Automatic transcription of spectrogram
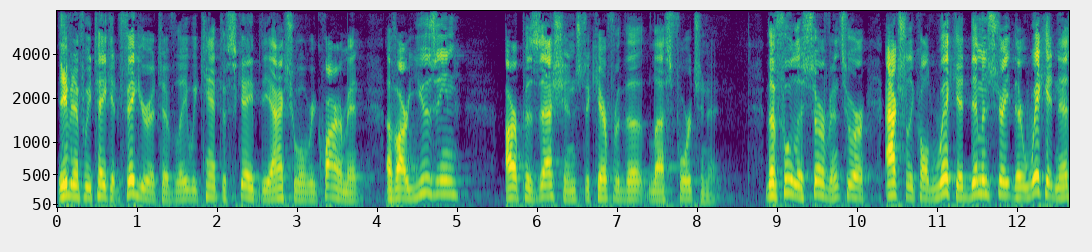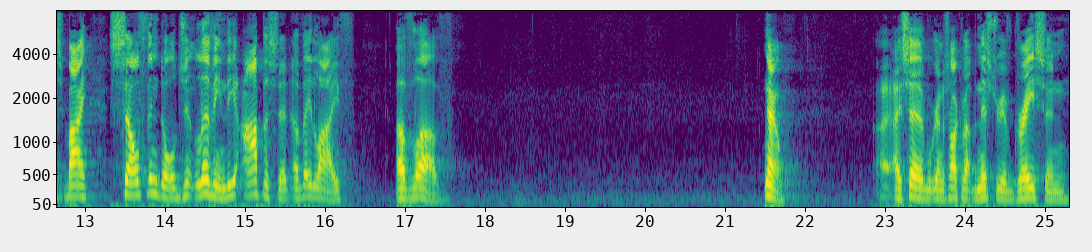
Even if we take it figuratively, we can't escape the actual requirement of our using our possessions to care for the less fortunate. The foolish servants, who are actually called wicked, demonstrate their wickedness by self indulgent living, the opposite of a life of love. Now, I said we're going to talk about the mystery of grace and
